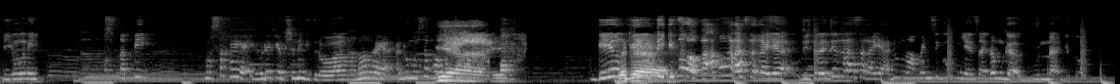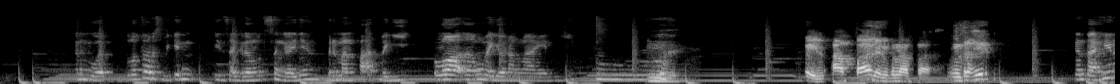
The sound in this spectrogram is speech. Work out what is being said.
bingung nih. Tapi masa kayak yaudah captionnya gitu doang, atau kayak aduh masa kalau Iya, iya. Guil- Bener. guilty gitu loh kak, aku ngerasa kayak jujur aja ngerasa kayak aduh ngapain sih gue punya Instagram gak guna gitu kan buat lo tuh harus bikin Instagram lo tuh seenggaknya bermanfaat bagi lo atau bagi orang lain gitu Eh, apa dan kenapa? Yang terakhir? Yang terakhir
